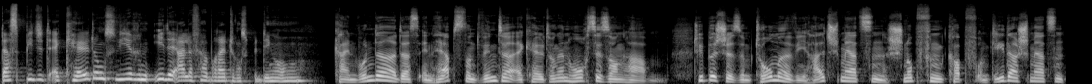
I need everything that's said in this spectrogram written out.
Das bietet Erkältungsviren ideale Verbreitungsbedingungen. Kein Wunder, dass in Herbst und Winter Erkältungen Hochsaison haben. Typische Symptome wie Halsschmerzen, Schnupfen, Kopf- und Gliederschmerzen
